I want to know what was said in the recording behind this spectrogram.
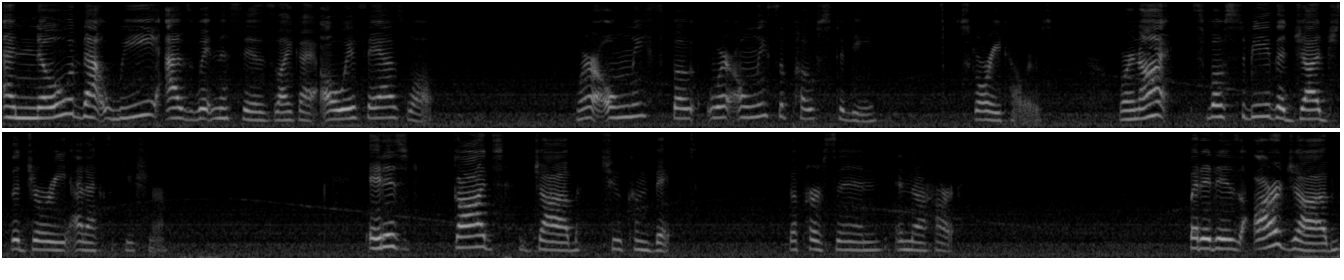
And know that we, as witnesses, like I always say as well, we're only spo- we're only supposed to be storytellers. We're not supposed to be the judge, the jury, and executioner. It is God's job to convict the person in their heart. But it is our job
